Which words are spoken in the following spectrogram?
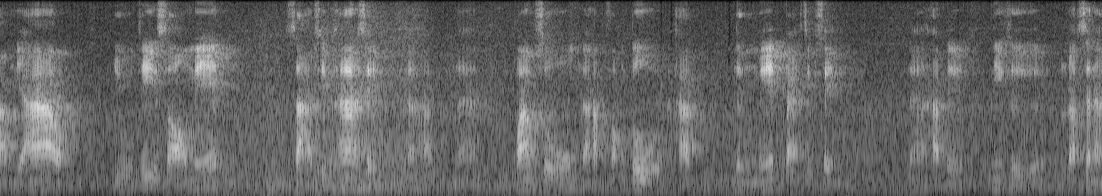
ามยาวอยู่ที่2เมตร35เซนนะครับนะความสูงนะครับของตู้นะครับ1เมตร80เซนนะครับนี่นี่คือลักษณะ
